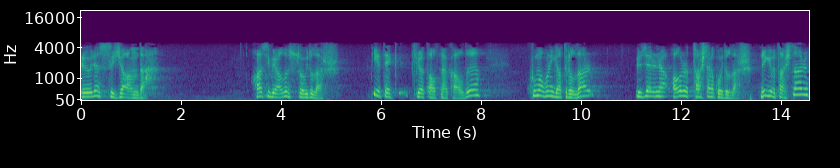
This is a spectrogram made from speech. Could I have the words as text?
Öğle sıcağında. Hazreti Bilal'ı soydular. Bir tek kilot altına kaldı. Kuma bunu yatırırlar. Üzerine ağır taşlara koydular. Ne gibi taşlar?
